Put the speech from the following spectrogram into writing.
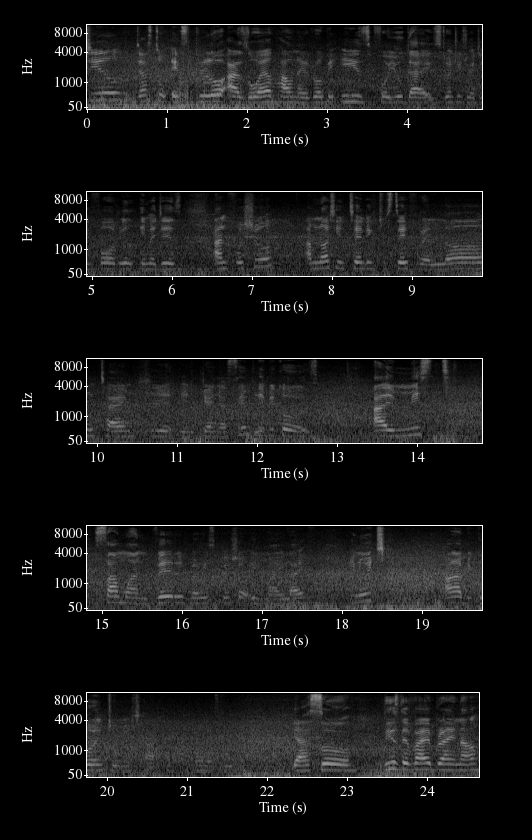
chill, just to explore as well how Nairobi is for you guys. 2024 real images, and for sure, I'm not intending to stay for a long time here in Kenya simply because I missed someone very, very special in my life, in which I'll be going to meet her. Honestly, yeah. So this is the vibe right now.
